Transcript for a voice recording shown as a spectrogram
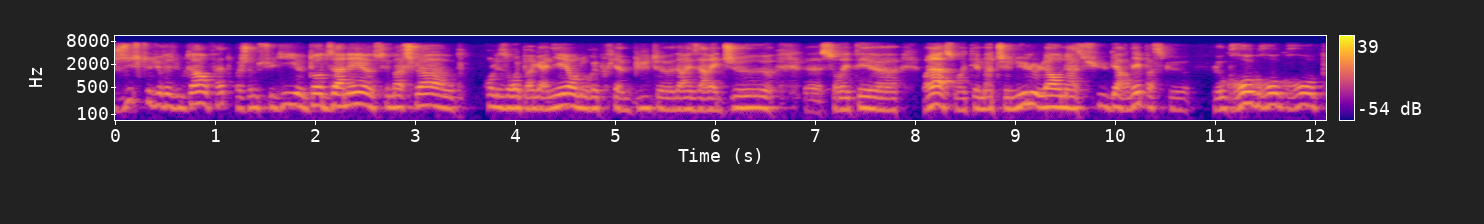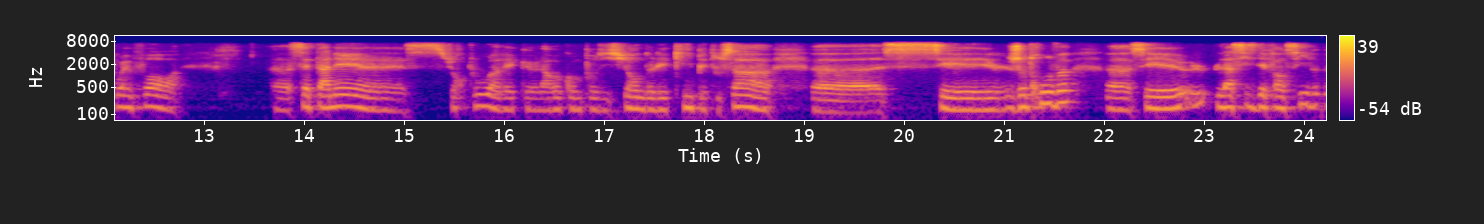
juste du résultat, en fait. Moi, je me suis dit, d'autres années, ces matchs-là, on les aurait pas gagnés, on aurait pris un but euh, dans les arrêts de jeu, euh, ça aurait été euh, voilà, ça aurait été match nul. Là, on a su garder parce que le gros gros gros point fort cette année, surtout avec la recomposition de l'équipe et tout ça, c'est, je trouve, c'est l'assise défensive.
